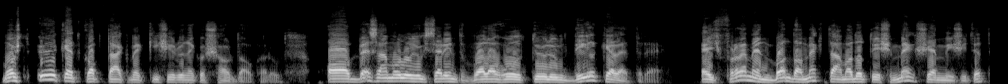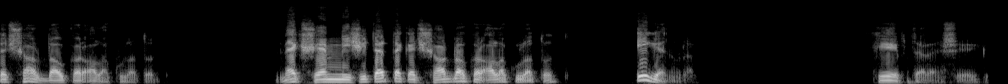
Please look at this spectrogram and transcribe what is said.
Most őket kapták meg kísérőnek a sardaukarok. A beszámolójuk szerint valahol tőlünk délkeletre egy Fremen banda megtámadott és megsemmisített egy sardaukar alakulatot. Megsemmisítettek egy sardaukar alakulatot? Igen, uram. Képtelenség.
